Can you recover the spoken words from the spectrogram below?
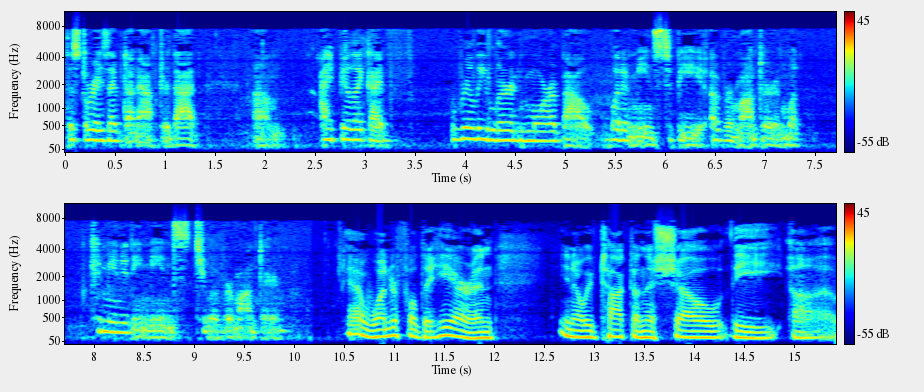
the stories I've done after that, um, I feel like I've really learned more about what it means to be a Vermonter and what community means to a Vermonter. Yeah, wonderful to hear. And, you know, we've talked on this show, the uh,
